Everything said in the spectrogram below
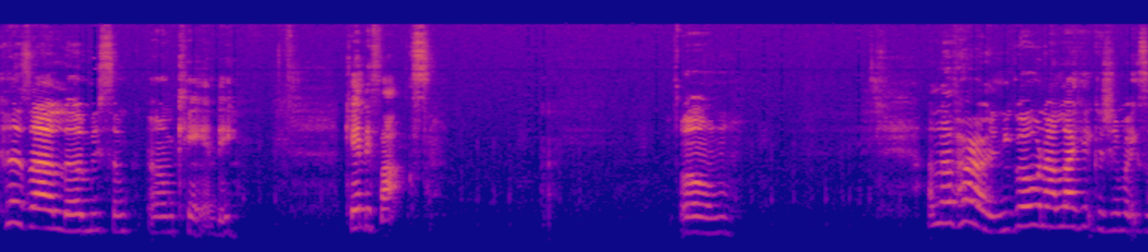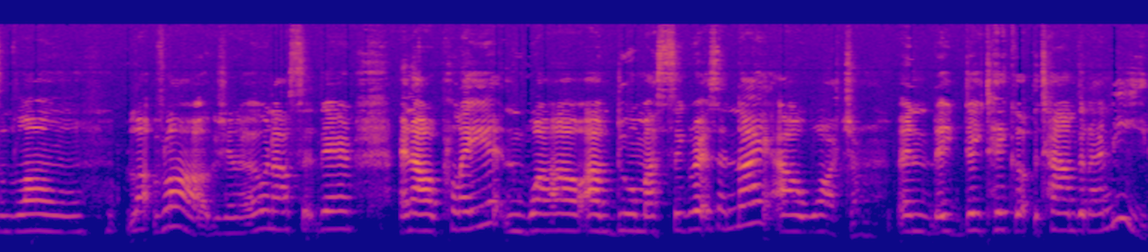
Because I love me some um Candy. Candy Fox. Um, I love her. And you go and I like it because she makes some long vlogs, you know. And I'll sit there and I'll play it. And while I'm doing my cigarettes at night, I'll watch them. And they, they take up the time that I need.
